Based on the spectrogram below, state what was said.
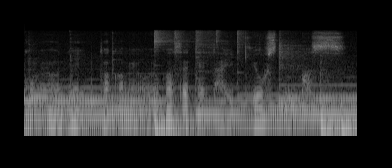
このように高めを泳がせて待機をしています。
